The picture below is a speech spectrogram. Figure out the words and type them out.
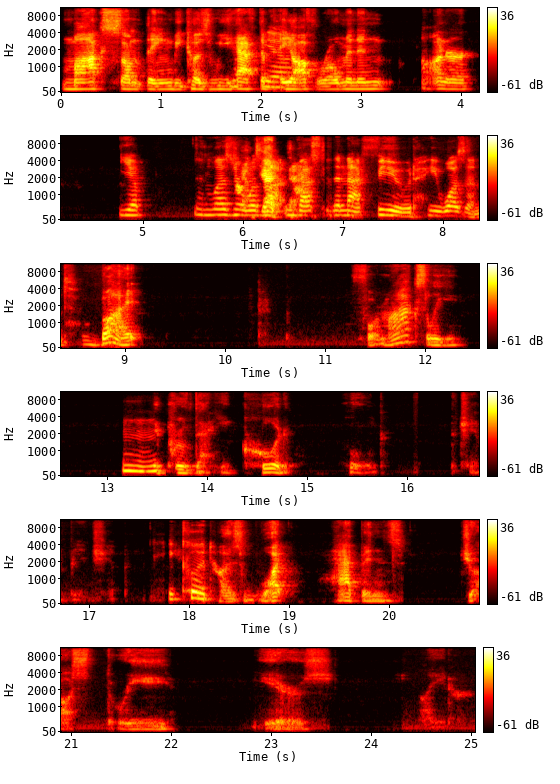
mock something because we have to pay off Roman and Hunter. Yep. And Lesnar I was not that. invested in that feud. He wasn't. But for Moxley, Mhm. it proved that he could hold the championship. He could. Because what happens just three years later.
